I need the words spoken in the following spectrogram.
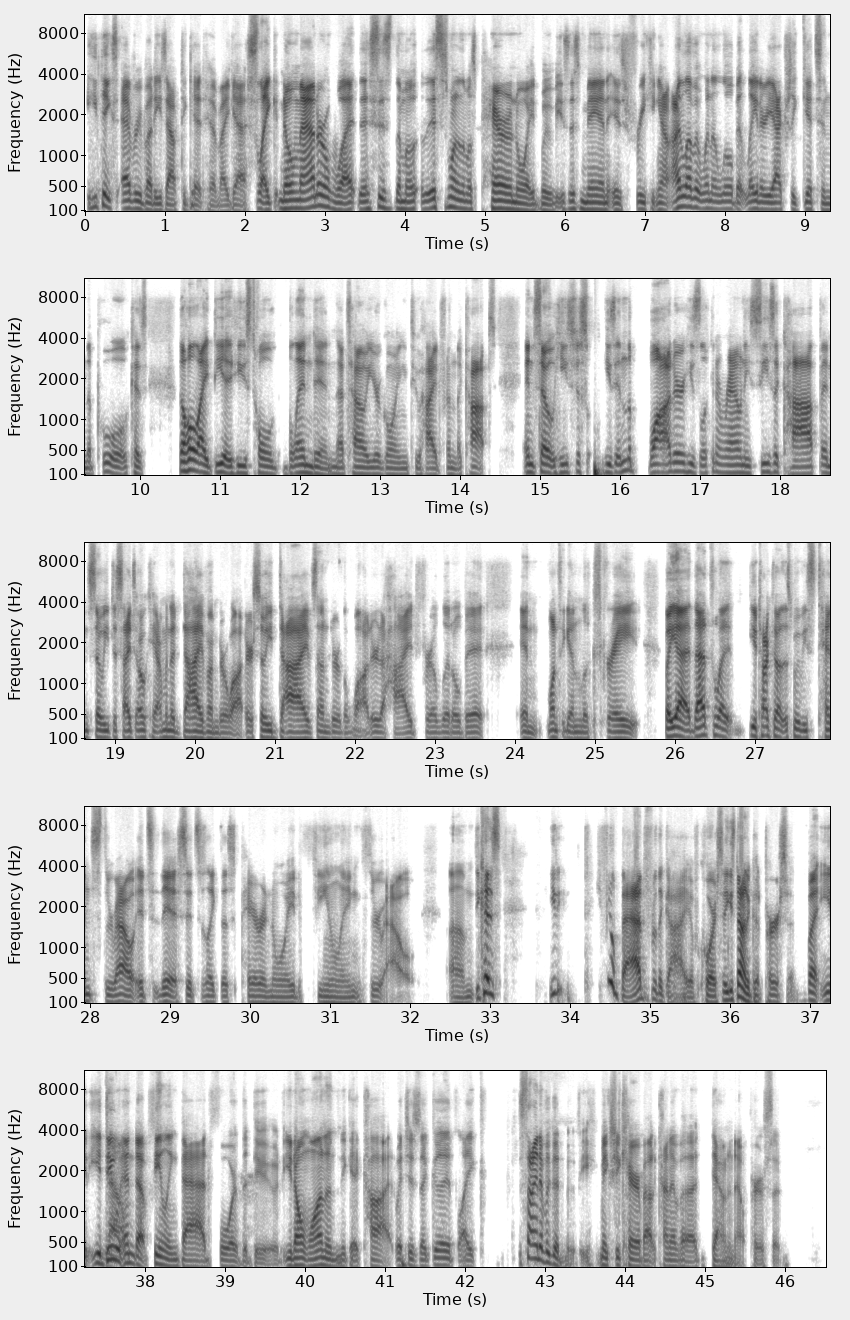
he thinks everybody's out to get him i guess like no matter what this is the most this is one of the most paranoid movies this man is freaking out i love it when a little bit later he actually gets in the pool because the whole idea he's told blend in that's how you're going to hide from the cops and so he's just he's in the water he's looking around he sees a cop and so he decides okay i'm going to dive underwater so he dives under the water to hide for a little bit and once again looks great. But yeah, that's what you talked about. This movie's tense throughout. It's this. It's like this paranoid feeling throughout, um, because you you feel bad for the guy. Of course, he's not a good person, but you, you do no. end up feeling bad for the dude. You don't want him to get caught, which is a good like sign of a good movie. Makes you care about kind of a down and out person.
